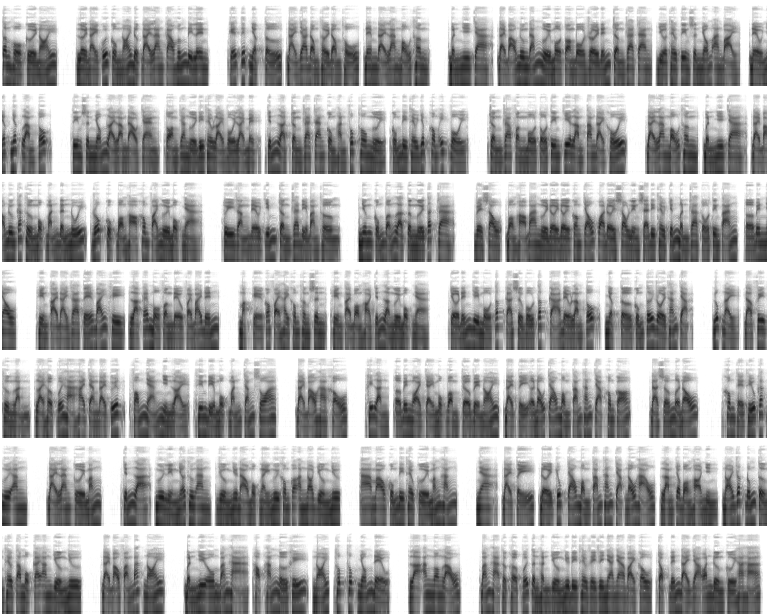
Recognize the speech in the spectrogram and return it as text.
Tân Hồ cười nói, lời này cuối cùng nói được Đại lang cao hứng đi lên. Kế tiếp nhật tử, đại gia đồng thời đồng thủ, đem Đại lang mẫu thân, Bình Nhi cha, đại bảo nương đám người mồ toàn bộ rời đến Trần Ra Trang, dựa theo tiên sinh nhóm an bài, đều nhất nhất làm tốt. Tiên sinh nhóm lại làm đạo tràng, toàn gia người đi theo lại vội lại mệt, chính là Trần Ra Trang cùng hạnh phúc thôn người, cũng đi theo giúp không ít vội. Trần Ra phần mộ tổ tiên chia làm tam đại khối, Đại lang mẫu thân, Bình Nhi cha, Đại Bảo nương các thường một mảnh đỉnh núi, rốt cuộc bọn họ không phải người một nhà. Tuy rằng đều chiếm trần ra địa bàn thượng, nhưng cũng vẫn là từng người tách ra. Về sau, bọn họ ba người đời đời con cháu qua đời sau liền sẽ đi theo chính mình ra tổ tiên tán, ở bên nhau. Hiện tại đại ra tế bái khi, là cái mộ phần đều phải bái đến. Mặc kệ có phải hay không thân sinh, hiện tại bọn họ chính là người một nhà. Chờ đến di mộ tất cả sự vụ tất cả đều làm tốt, nhật tử cũng tới rồi tháng chạp. Lúc này, đã phi thường lạnh, lại hợp với hạ hai chàng đại tuyết, phóng nhãn nhìn lại, thiên địa một mảnh trắng xóa, Đại bảo hạ khẩu, khí lạnh, ở bên ngoài chạy một vòng trở về nói, đại tỷ ở nấu cháo mồng 8 tháng chạp không có, đã sớm ở nấu, không thể thiếu các ngươi ăn. Đại lang cười mắng, chính là, ngươi liền nhớ thương ăn, dường như nào một ngày ngươi không có ăn no dường như, A Mau cũng đi theo cười mắng hắn. Nha, đại tỷ, đợi chút cháo mồng 8 tháng chạp nấu hảo, làm cho bọn họ nhìn, nói rất đúng tượng theo ta một cái ăn dường như. Đại bảo phản bác nói, Bình Nhi ôm bán hạ, học hắn ngữ khí, nói, thúc thúc nhóm đều, là ăn ngon lão. Bán hạ thực hợp với tình hình dường như đi theo ri ri nha nha vài câu, chọc đến đại gia oanh đường cười ha hả.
